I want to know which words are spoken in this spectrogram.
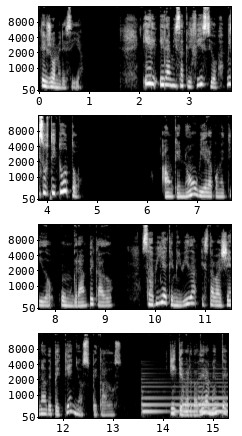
que yo merecía. Él era mi sacrificio, mi sustituto. Aunque no hubiera cometido un gran pecado, sabía que mi vida estaba llena de pequeños pecados y que verdaderamente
